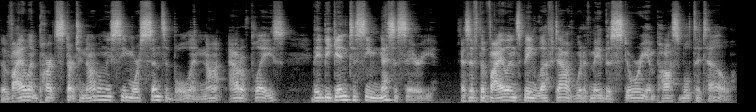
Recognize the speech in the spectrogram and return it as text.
the violent parts start to not only seem more sensible and not out of place, they begin to seem necessary, as if the violence being left out would have made the story impossible to tell.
